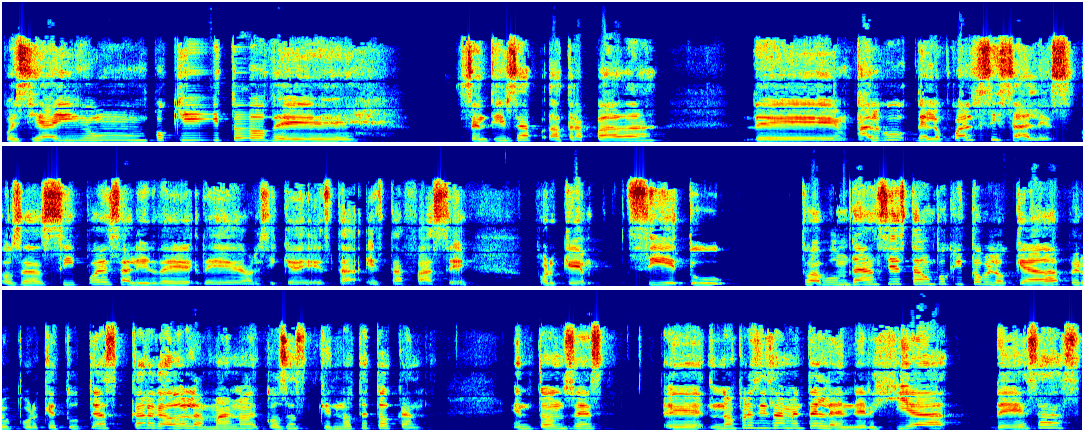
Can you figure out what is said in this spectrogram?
pues si hay un poquito de sentirse atrapada de algo de lo cual sí sales, o sea, sí puedes salir de, de ahora sí que de esta, esta fase, porque si tu, tu abundancia está un poquito bloqueada, pero porque tú te has cargado la mano de cosas que no te tocan. Entonces, eh, no precisamente la energía de esas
